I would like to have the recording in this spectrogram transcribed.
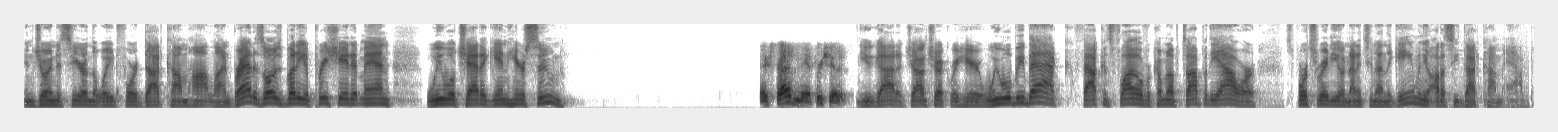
and joined us here on the WadeFord.com hotline. Brad, as always, buddy, appreciate it, man. We will chat again here soon. Thanks for having me. I appreciate it. You got it. John Chuck, we're here. We will be back. Falcons flyover coming up top of the hour. Sports Radio 929 The Game and the Audacy.com app.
